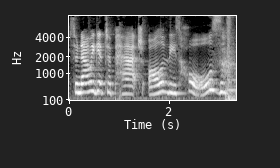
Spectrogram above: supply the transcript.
So now we get to patch all of these holes.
